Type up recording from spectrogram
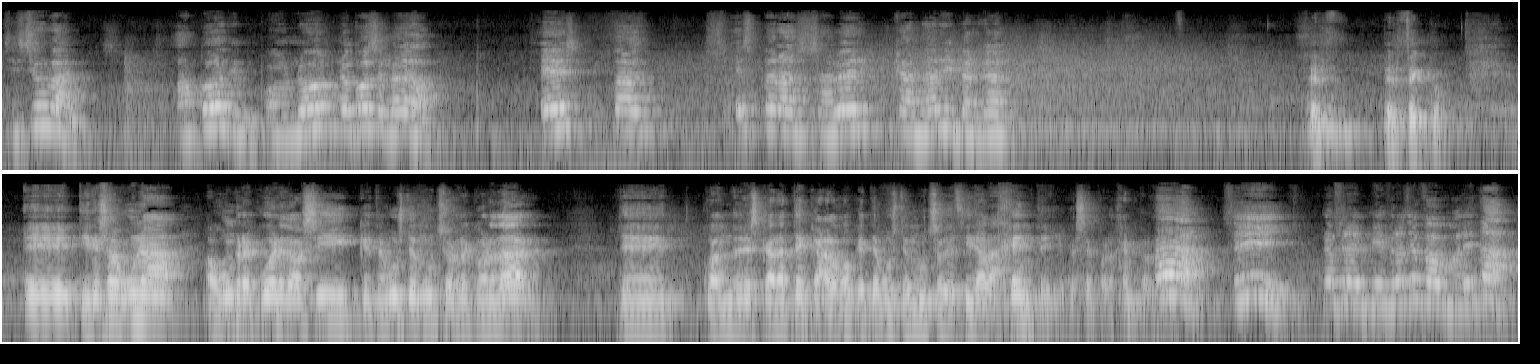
si suban a podium o no, no pasa nada. Es para, es para saber ganar y perder. Per- Perfecto. Eh, ¿Tienes alguna, algún recuerdo así que te guste mucho recordar de cuando eres karateca? Algo que te guste mucho decir a la gente. Yo qué sé, por ejemplo. ¿no? ¡Ah! Sí, mi, fra- mi frase favorita.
